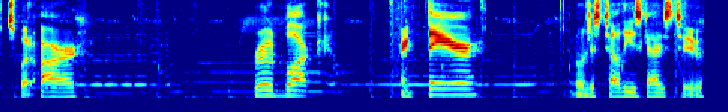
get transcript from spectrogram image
Let's put our roadblock right there. We'll just tell these guys to,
